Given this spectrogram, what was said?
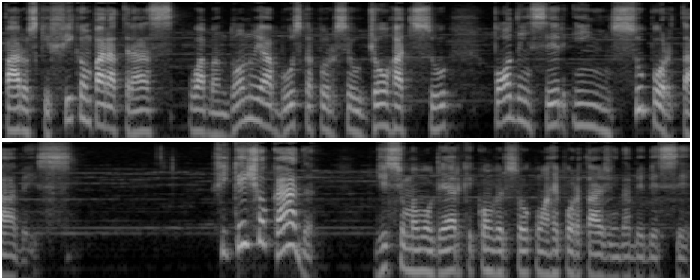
Para os que ficam para trás, o abandono e a busca por seu Johatsu podem ser insuportáveis. Fiquei chocada, disse uma mulher que conversou com a reportagem da BBC,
